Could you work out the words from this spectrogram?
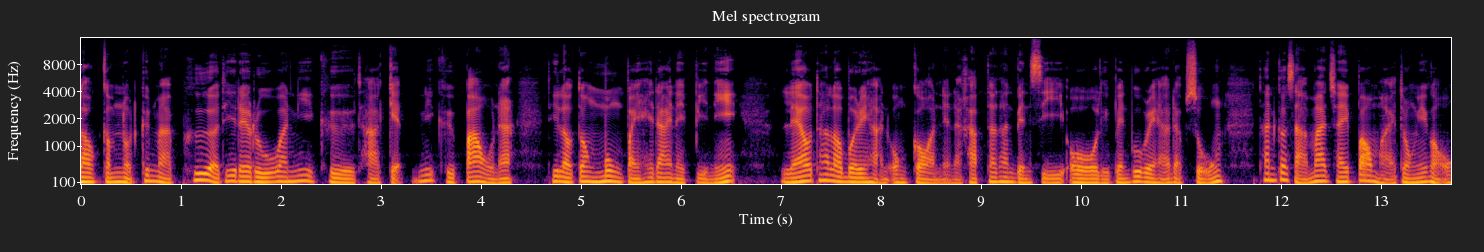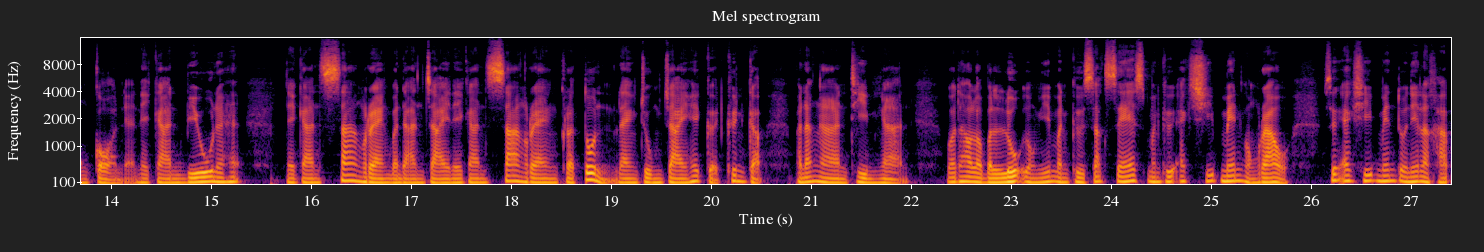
เรากำหนดขึ้นมาเพื่อที่ได้รู้ว่านี่คือ target นี่คือเป้านะ ที่เราต้องมุ่งไปให้ได้ในปีนี้ แล้วถ้าเราบริหารองค์กรเนี่ยนะครับ ถ้าท่านเป็น CEO หรือเป็นผู้บริหารระดับสูง ท่านก็สามารถใช้เป้าหมายตรงนี้ขององค์กรเนี่ยในการบิวนะฮะ ในการสร้างแรงบันดาลใจ ในการสร้างแรงกระตุ้น แรงจูงใจให้เกิดขึ้นกับพนักงานทีมงาน ว่าถ้าเราบรรลุตรงนี้มันคือ success มันคือ achievement ของเรา ซึ่ง achievement ตัวนี้แหละครับ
